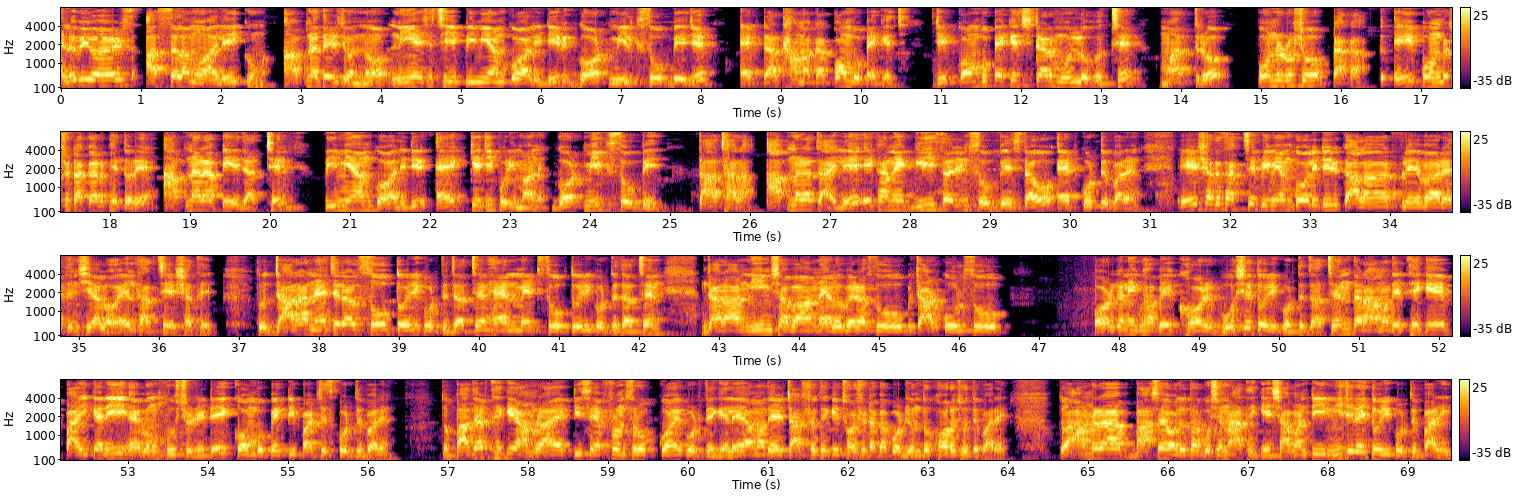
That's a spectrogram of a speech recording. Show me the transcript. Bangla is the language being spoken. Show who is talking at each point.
Speaker 1: হ্যালো ভিউয়ার্স আসসালামু আলাইকুম আপনাদের জন্য নিয়ে এসেছি প্রিমিয়াম কোয়ালিটির গট মিল্ক সোপ বেজের একটা ধামাকা কম্বো প্যাকেজ যে কম্বো প্যাকেজটার মূল্য হচ্ছে মাত্র পনেরোশো টাকা। তো এই পনেরোশো টাকার ভেতরে আপনারা পেয়ে যাচ্ছেন প্রিমিয়াম কোয়ালিটির এক কেজি পরিমাণ গট মিল্ক সোপ বেজ তাছাড়া আপনারা চাইলে এখানে গ্লিসারিন সোপ বেসটাও অ্যাড করতে পারেন। এর সাথে থাকছে প্রিমিয়াম কোয়ালিটির কালার ফ্লেভার এসেনশিয়াল অয়েল থাকছে এর সাথে। তো যারা ন্যাচারাল সোপ তৈরি করতে চাচ্ছেন হ্যান্ডমেড সোপ তৈরি করতে চাচ্ছেন, যারা নিম সাবান aloe vera soap charcoal soap অর্গানিকভাবে ঘরে বসে তৈরি করতে চাচ্ছেন, তারা আমাদের থেকে পাইকারি এবং খুচরো রেটে কম্বো প্যাকটি পারচেস করতে পারেন। তো বাজার থেকে আমরা একটি স্যাফ্রন সোপ ক্রয় করতে গেলে আমাদের চারশো থেকে ছয়শো টাকা পর্যন্ত খরচ হতে পারে। তো আমরা বাসায় অযথা বসে না থেকে সাবানটি নিজেরাই তৈরি করতে পারি।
